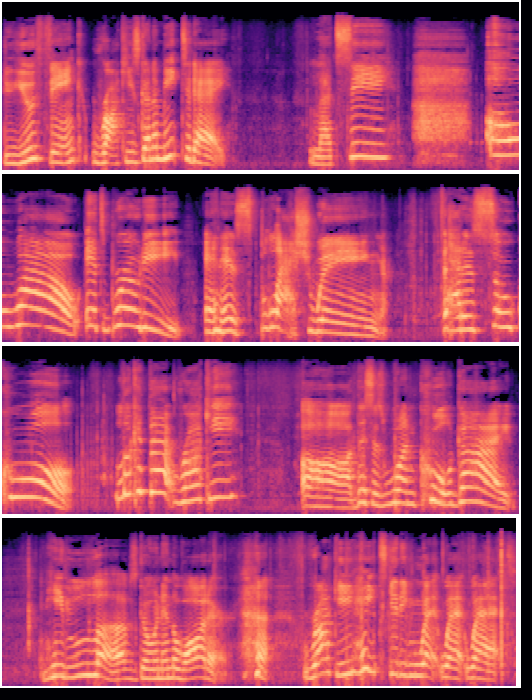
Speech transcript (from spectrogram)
do you think Rocky's gonna meet today? Let's see. Oh, wow! It's Brody and his splash wing. That is so cool. Look at that, Rocky. Aw, oh, this is one cool guy. And he loves going in the water. Rocky hates getting wet, wet, wet.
